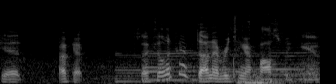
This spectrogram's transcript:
shit. Okay. So I feel like I've done everything I possibly can.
